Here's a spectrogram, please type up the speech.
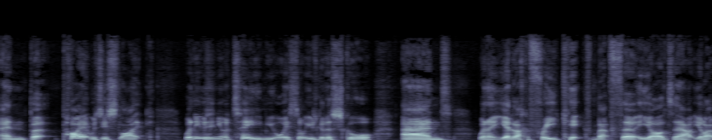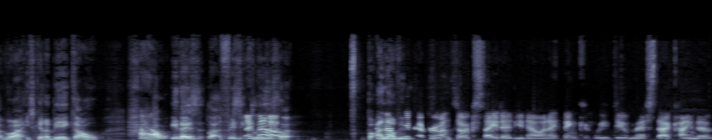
And but Payet was just like when he was in your team, you always thought he was going to score, and when he had like a free kick from about thirty yards out, you're like, right, it's going to be a goal. How you know, it's like physically, it's like but and I love him. Everyone's so excited, you know, and I think we do miss that kind of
